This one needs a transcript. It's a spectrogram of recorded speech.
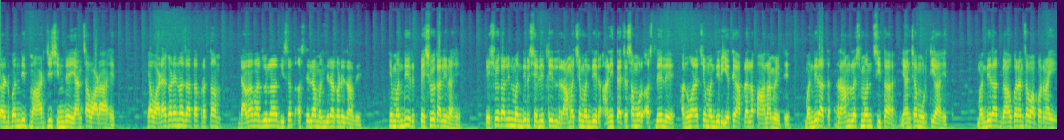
तटबंदीत महाडजी शिंदे यांचा वाडा आहे. या वाड्याकडे न जाता प्रथम डाव्या बाजूला दिसत असलेल्या मंदिराकडे जावे. हे मंदिर पेशवेकालीन आहे. पेशवेकालीन मंदिर शैलीतील रामाचे मंदिर आणि त्याच्यासमोर असलेले हनुमानाचे मंदिर येथे आपल्याला पाहायला मिळते. मंदिरात राम लक्ष्मण सीता यांच्या मूर्ती आहेत. मंदिरात गावकऱ्यांचा वापर नाही.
